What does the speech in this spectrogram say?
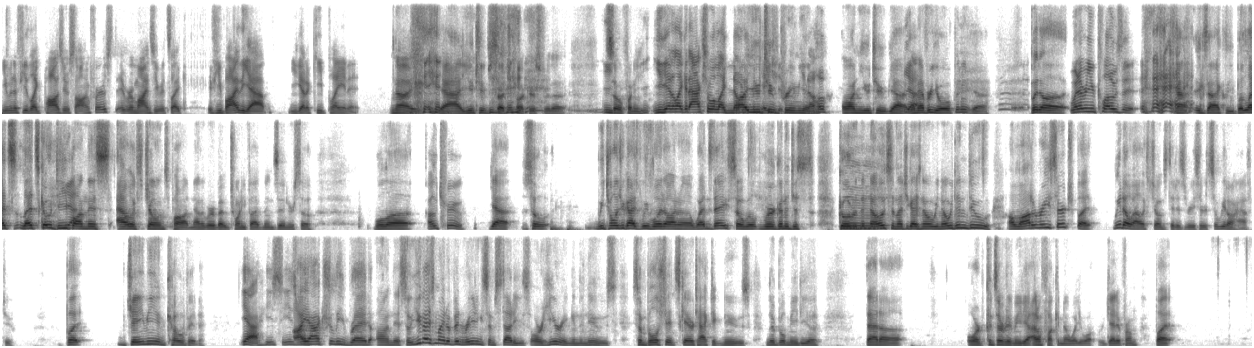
even if you like pause your song first, it reminds you it's like if you buy the app, you got to keep playing it. Nice. yeah, YouTube's such fuckers for that. You- So funny. You get like an actual like Buy YouTube. Premium. You know, On YouTube. Yeah. Yeah. Whenever you open it, yeah. But uh whenever you close it. yeah, exactly. But let's let's go deep Yeah. on this Alex Jones pod now that we're about 25 minutes in or so. We'll uh oh, true. yeah, so we told you guys we would on a Wednesday, so we'll we're gonna just go over the Mm. notes and let you guys know what we know. We didn't do a lot of research, but we know Alex Jones did his research, so we don't have to. But Jamie and COVID. Yeah, he's he's. I actually read on this. So you guys might have been reading some studies or hearing in the news some bullshit scare tactic news, liberal media that uh or conservative media. I don't fucking know what you get it from, but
